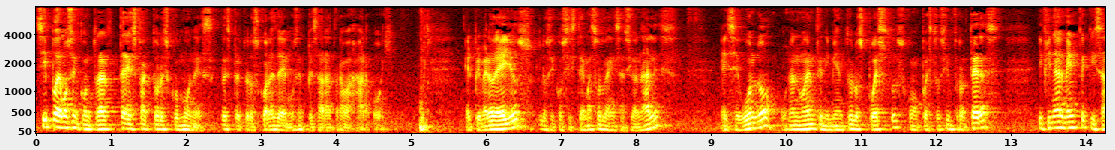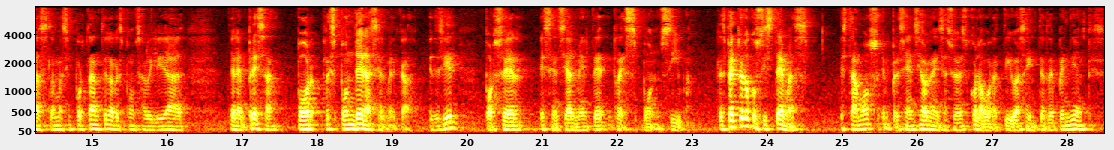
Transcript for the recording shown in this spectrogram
sí podemos encontrar tres factores comunes respecto a los cuales debemos empezar a trabajar hoy. El primero de ellos, los ecosistemas organizacionales. El segundo, un nuevo entendimiento de los puestos como puestos sin fronteras. Y finalmente, quizás la más importante, la responsabilidad de la empresa por responder hacia el mercado, es decir, por ser esencialmente responsiva. Respecto a los ecosistemas, estamos en presencia de organizaciones colaborativas e interdependientes.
